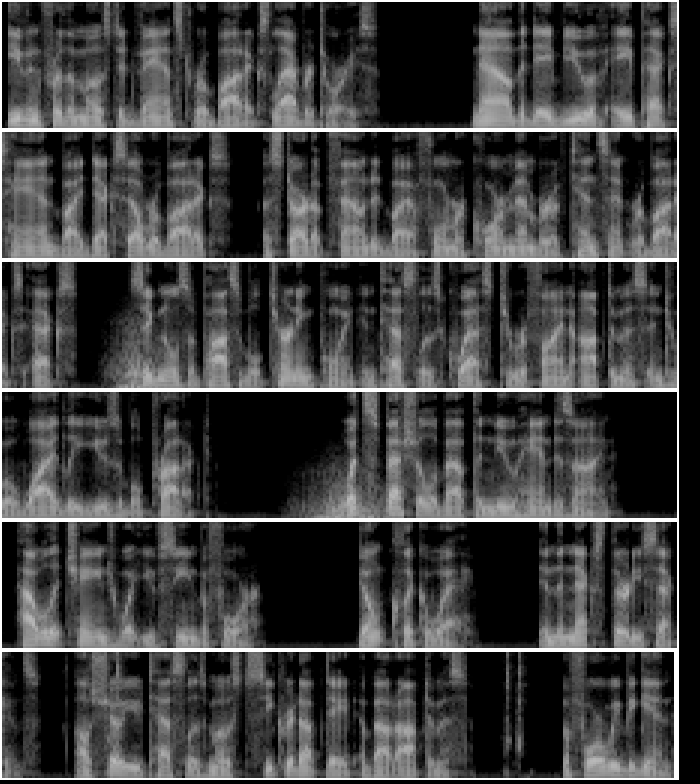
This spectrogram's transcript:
even for the most advanced robotics laboratories. Now, the debut of Apex Hand by Dexcel Robotics, a startup founded by a former core member of Tencent Robotics X, signals a possible turning point in Tesla's quest to refine Optimus into a widely usable product. What's special about the new hand design? How will it change what you've seen before? Don't click away. In the next 30 seconds, I'll show you Tesla's most secret update about Optimus. Before we begin,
